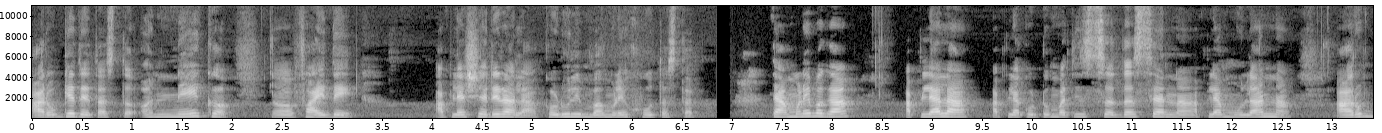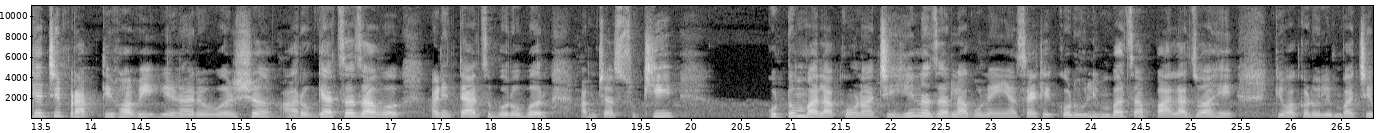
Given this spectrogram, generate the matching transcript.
आरोग्य देत असतं. अनेक फायदे आपल्या शरीराला कडुलिंबामुळे होत असतात. त्यामुळे बघा आपल्याला आपल्या कुटुंबातील सदस्यांना आपल्या मुलांना आरोग्याची प्राप्ती व्हावी येणारं वर्ष आरोग्याचं जावं आणि त्याचबरोबर आमच्या सुखी कुटुंबाला कोणाचीही नजर लागू नये. यासाठी कडुलिंबाचा पाला जो आहे किंवा कडुलिंबाची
